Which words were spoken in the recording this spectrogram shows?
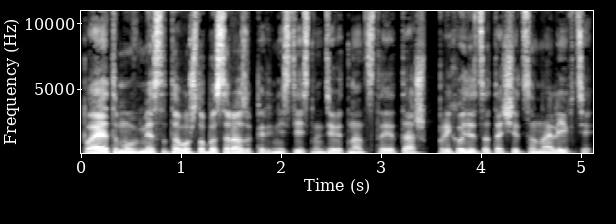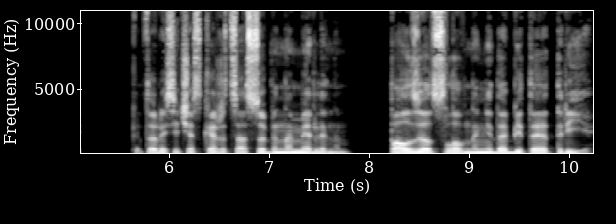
Поэтому вместо того, чтобы сразу перенестись на девятнадцатый этаж, приходится тащиться на лифте, который сейчас кажется особенно медленным, ползет, словно недобитая трия.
